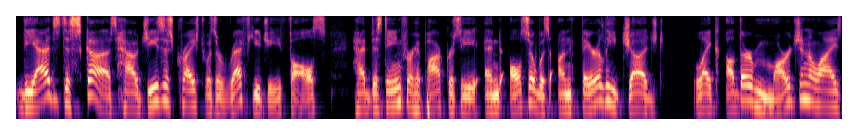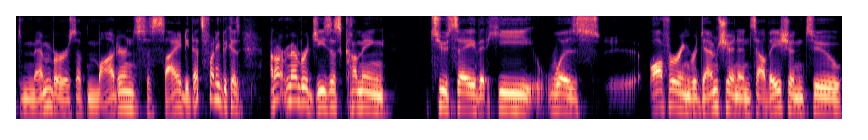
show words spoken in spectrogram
the ads discuss how Jesus Christ was a refugee, false, had disdain for hypocrisy, and also was unfairly judged like other marginalized members of modern society. That's funny because I don't remember Jesus coming to say that he was uh, offering redemption and salvation to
